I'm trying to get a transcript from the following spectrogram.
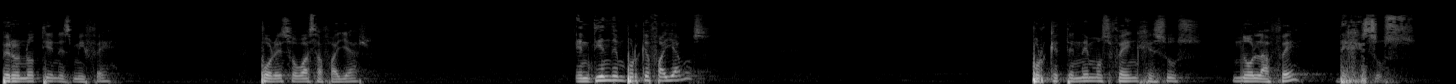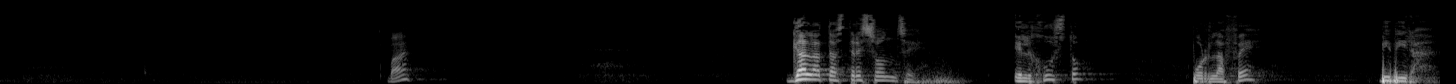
pero no tienes mi fe. Por eso vas a fallar. ¿Entienden por qué fallamos? Porque tenemos fe en Jesús, no la fe de Jesús. ¿Va? Gálatas 3:11. El justo por la fe vivirá.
